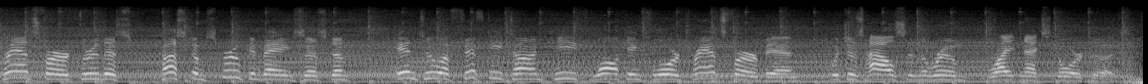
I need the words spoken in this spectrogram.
transferred through this custom screw conveying system into a 50-ton Keith walking floor transfer bin, which is housed in the room right next door to us.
